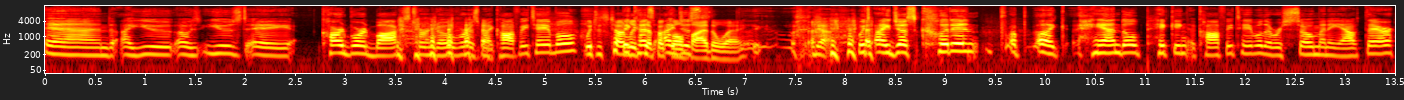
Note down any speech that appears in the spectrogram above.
and I, u- I was used a cardboard box turned over as my coffee table, which is totally typical, just, by the way yeah, which I just couldn't uh, like handle picking a coffee table. There were so many out there,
